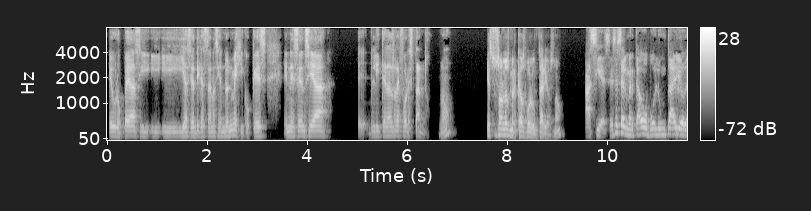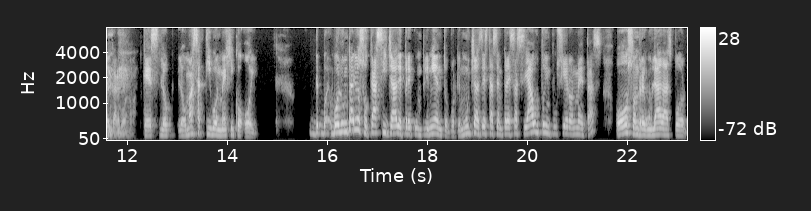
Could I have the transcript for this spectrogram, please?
europeas y, y, asiáticas están haciendo en México, que es en esencia eh, literal reforestando, ¿no? Estos son los mercados voluntarios, ¿no? Así es, ese es el mercado voluntario de carbono, que es lo, más activo en México hoy. voluntarios o casi ya de precumplimiento, porque muchas de estas empresas se autoimpusieron metas o son reguladas por,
